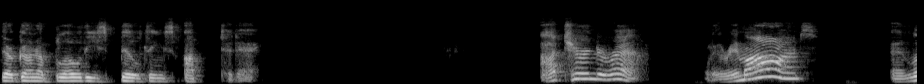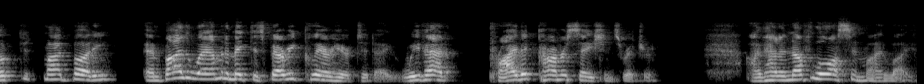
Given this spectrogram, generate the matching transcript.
They're going to blow these buildings up today. I turned around with her in my arms and looked at my buddy. And by the way, I'm going to make this very clear here today. We've had private conversations, Richard. I've had enough loss in my life.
